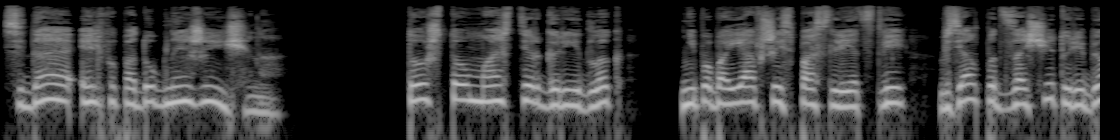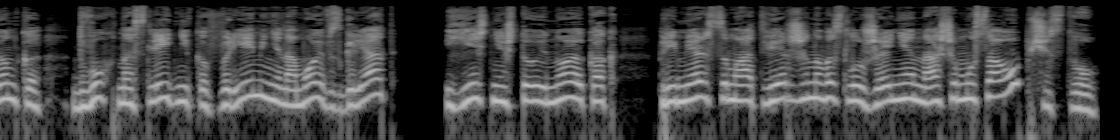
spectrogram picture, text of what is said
седая эльфоподобная женщина. То, что мастер Гридлок, не побоявшись последствий, взял под защиту ребенка двух наследников времени, на мой взгляд, есть не что иное, как пример самоотверженного служения нашему сообществу.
